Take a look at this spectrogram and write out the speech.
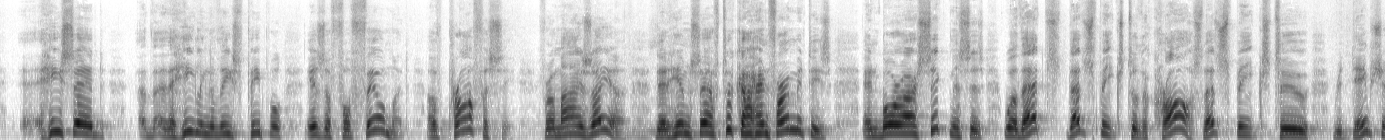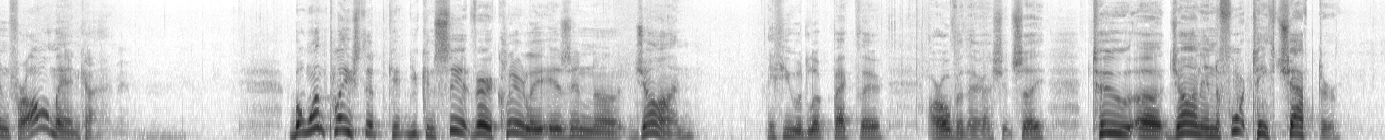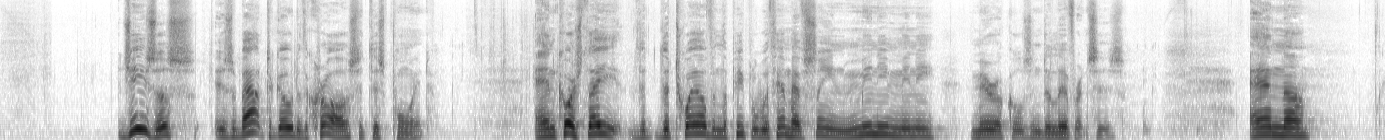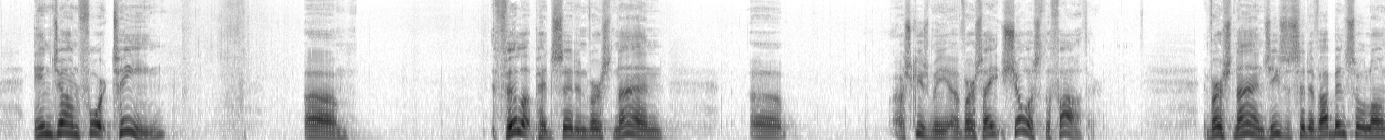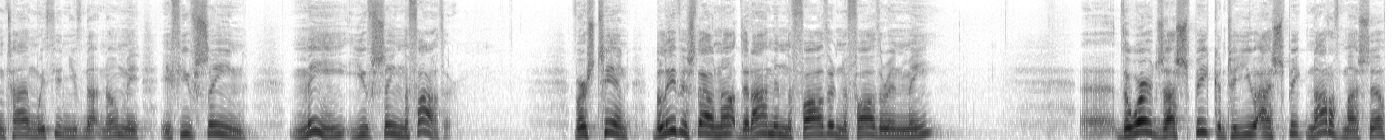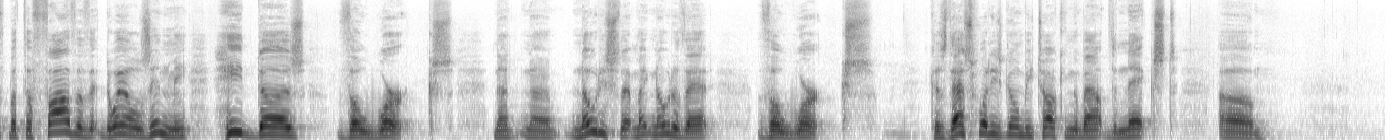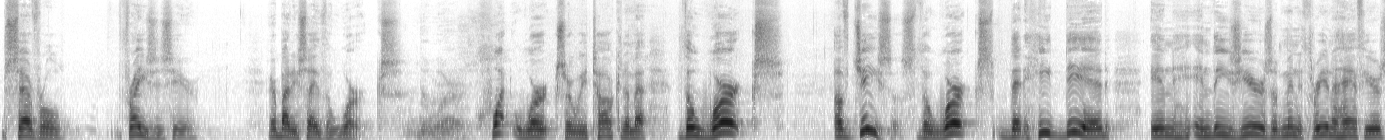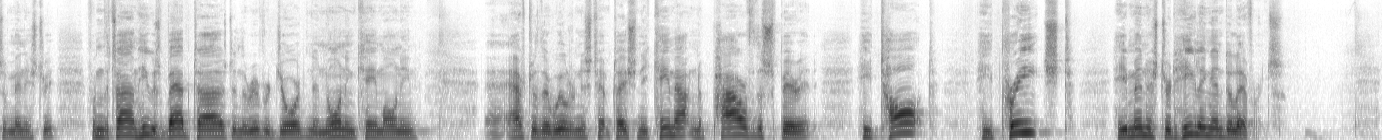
he said the healing of these people is a fulfillment of prophecy from Isaiah that himself took our infirmities and bore our sicknesses. Well, that's, that speaks to the cross, that speaks to redemption for all mankind. But one place that you can see it very clearly is in uh, John, if you would look back there, or over there, I should say, to uh, John in the 14th chapter. Jesus is about to go to the cross at this point, and of course, they, the, the 12 and the people with him have seen many, many miracles and deliverances. And uh, in John 14, uh, Philip had said in verse 9, uh, excuse me, uh, verse 8, show us the Father. Verse 9, Jesus said, If I've been so long time with you and you've not known me, if you've seen me, you've seen the Father. Verse 10 Believest thou not that I'm in the Father and the Father in me? Uh, the words I speak unto you, I speak not of myself, but the Father that dwells in me, he does the works. Now, now notice that, make note of that, the works. Because that's what he's going to be talking about the next um, several phrases here. Everybody say the works. The works. What works are we talking about? The works of Jesus, the works that he did in, in these years of ministry, three and a half years of ministry, from the time he was baptized in the River Jordan, anointing came on him. Uh, after the wilderness temptation, he came out in the power of the Spirit. He taught, he preached, he ministered healing and deliverance.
